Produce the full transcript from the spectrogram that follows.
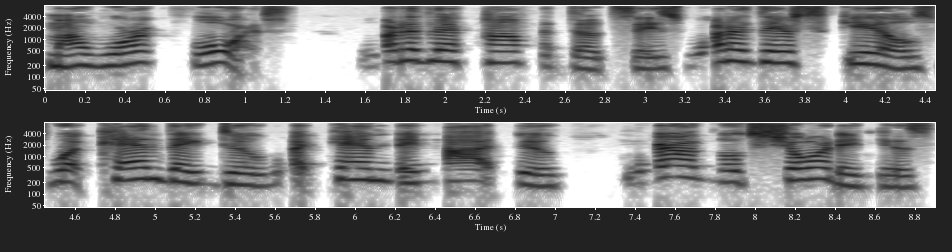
my workforce what are their competencies? What are their skills? What can they do? What can they not do? Where are those shortages?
